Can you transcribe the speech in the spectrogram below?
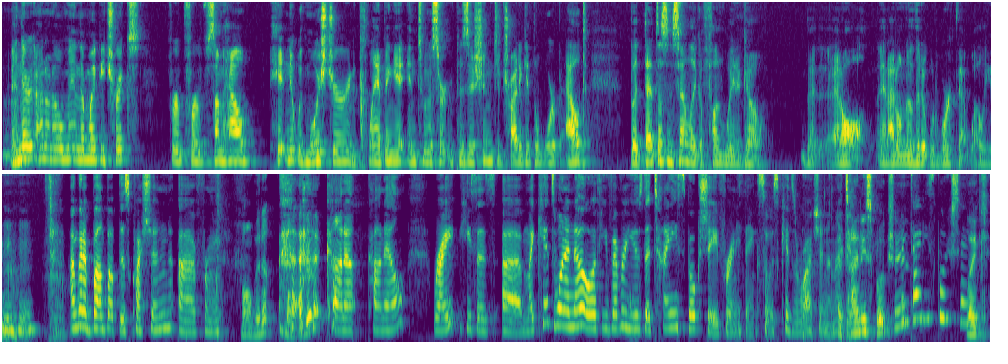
And there, I don't know, man, there might be tricks for, for somehow hitting it with moisture and clamping it into a certain position to try to get the warp out. But that doesn't sound like a fun way to go that, at all. And I don't know that it would work that well either. I'm going to bump up this question uh, from Bump it up, bump it up. Connell, Connell, right? He says, uh, "My kids want to know if you've ever used a tiny spoke shave for anything." So his kids are watching, and I A do. tiny spoke shave? a tiny spoke shave. Like,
